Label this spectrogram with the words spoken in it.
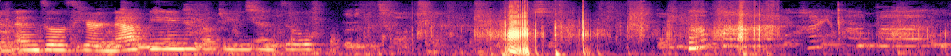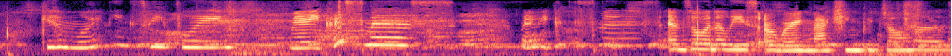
And Enzo's here napping. Baby Enzo. Good morning, sweet boy. Merry Christmas. Merry Christmas. Enzo and Elise are wearing matching pajamas.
